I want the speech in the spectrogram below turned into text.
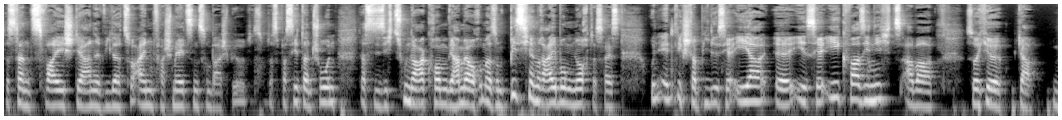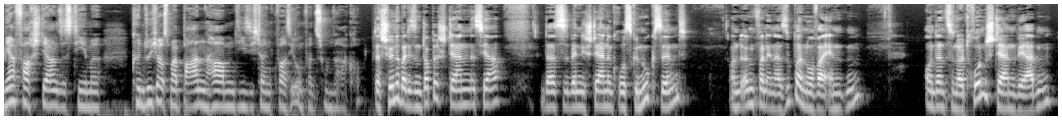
dass dann zwei Sterne wieder zu einem verschmelzen zum Beispiel. Das, das, passiert dann schon, dass sie sich zu nahe kommen. Wir haben ja auch immer so ein bisschen Reibung noch. Das heißt, unendlich stabil ist ja eher, äh, ist ja eh quasi nichts, aber solche, ja, Mehrfachsternsysteme können durchaus mal Bahnen haben, die sich dann quasi irgendwann zu nahe kommen. Das Schöne bei diesen Doppelsternen ist ja, dass wenn die Sterne groß genug sind und irgendwann in einer Supernova enden, und dann zu Neutronensternen werden,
